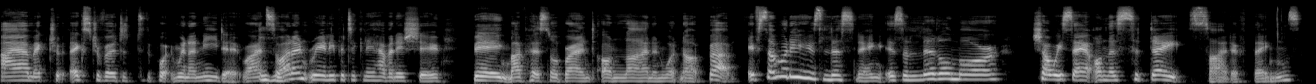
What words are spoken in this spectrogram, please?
I am extro- extroverted to the point when I need it, right? Mm-hmm. So I don't really particularly have an issue being my personal brand online and whatnot. But if somebody who's listening is a little more, shall we say, on the sedate side of things,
